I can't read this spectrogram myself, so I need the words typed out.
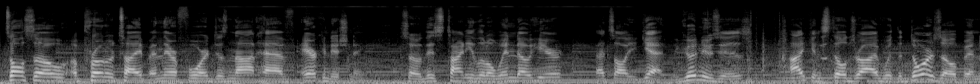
It's also a prototype and therefore does not have air conditioning. So this tiny little window here, that's all you get. The good news is I can still drive with the doors open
